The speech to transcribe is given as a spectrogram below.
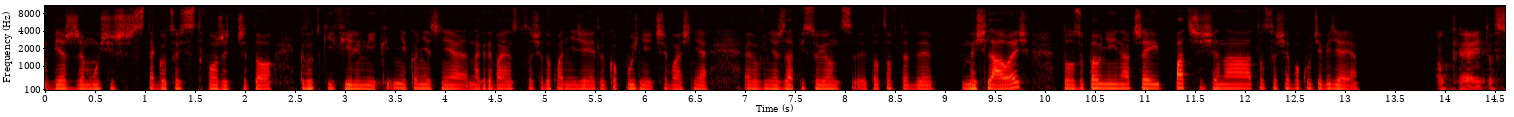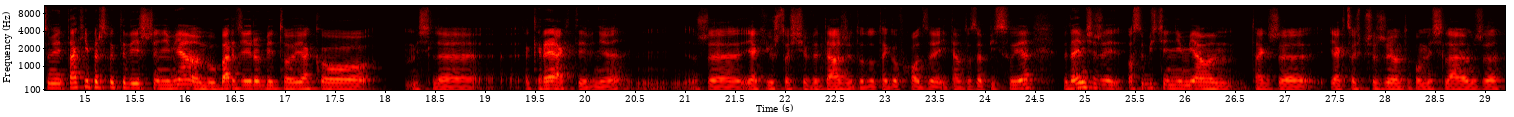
wiesz, że musisz z tego coś stworzyć, czy to krótki filmik, niekoniecznie nagrywając to, co się dokładnie dzieje, tylko później, czy właśnie również zapisując to, co wtedy myślałeś, to zupełnie inaczej patrzy się na to, co się wokół ciebie dzieje. Okej, okay, to w sumie takiej perspektywy jeszcze nie miałem, bo bardziej robię to jako, myślę, tak reaktywnie, że jak już coś się wydarzy, to do tego wchodzę i tam to zapisuję. Wydaje mi się, że osobiście nie miałem tak, że jak coś przeżyłem, to pomyślałem, że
